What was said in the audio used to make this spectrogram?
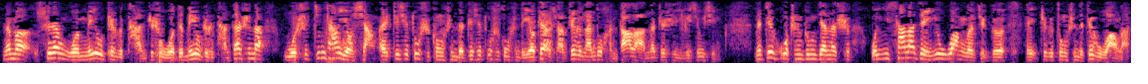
那么虽然我没有这个贪，这是我的没有这个贪，但是呢，我是经常要想，哎，这些都是终身的，这些都是终身的，要这样想，这个难度很大了。那这是一个修行。那这个过程中间呢，是我一刹那间又忘了这个，哎，这个终身的这个忘了。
